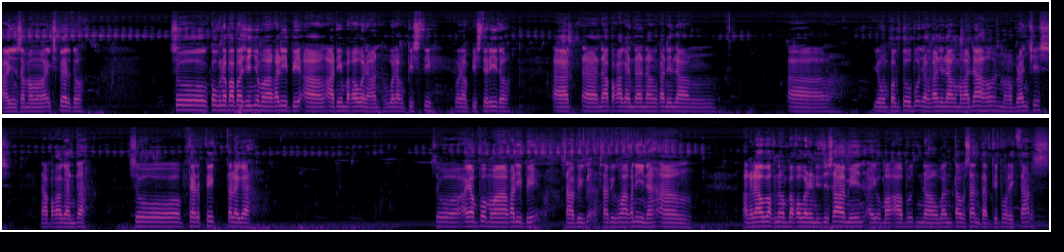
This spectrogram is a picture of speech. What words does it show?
ayon sa mga eksperto. So kung napapansin nyo mga kalipi, ang ating bakawanan, walang piste, walang piste rito. At ah, napakaganda ng kanilang ah, yung pagtubo ng kanilang mga dahon, mga branches. Napakaganda. So perfect talaga. So ayan po mga kalipi, sabi sabi ko nga kanina, ang ang lawak ng bakawanan dito sa amin ay umaabot ng 1034 hectares.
